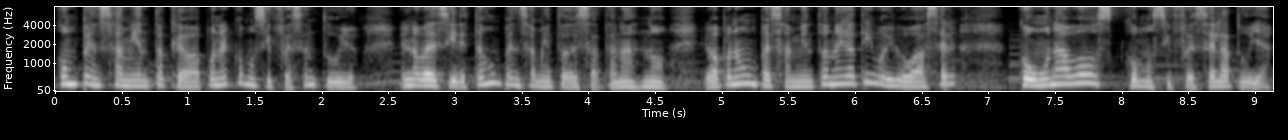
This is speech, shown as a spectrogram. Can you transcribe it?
con pensamientos que va a poner como si fuesen tuyos. Él no va a decir, este es un pensamiento de Satanás, no. Él va a poner un pensamiento negativo y lo va a hacer con una voz como si fuese la tuya.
